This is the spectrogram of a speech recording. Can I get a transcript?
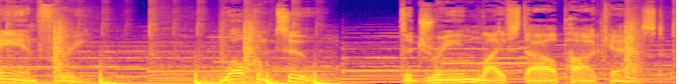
and free. Welcome to the Dream Lifestyle Podcast.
